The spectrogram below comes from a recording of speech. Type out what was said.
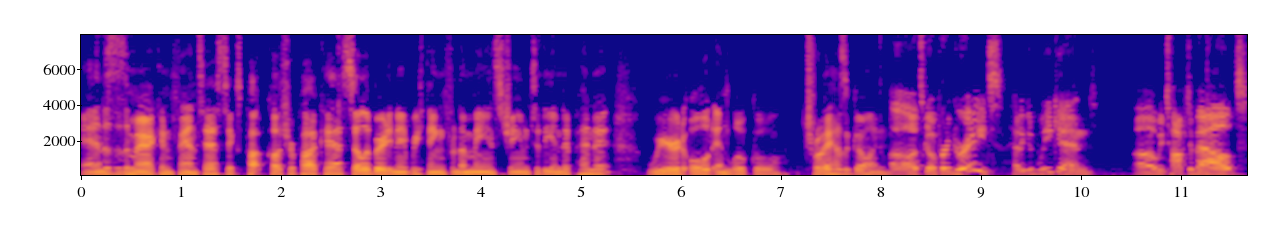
and this is American Fantastics pop culture podcast celebrating everything from the mainstream to the independent, weird, old, and local. Troy, how's it going? Uh, it's going pretty great. Had a good weekend. Uh, we talked about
